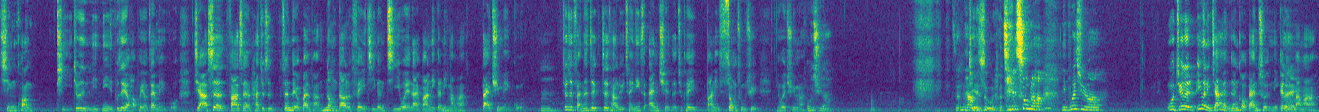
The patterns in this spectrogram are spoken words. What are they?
情况。题就是你，你不是有好朋友在美国？假设发生了，他就是真的有办法弄到了飞机跟机位来把你跟你妈妈带去美国。嗯，就是反正这这趟旅程一定是安全的，就可以把你送出去。你会去吗？我会去啊！真的结束了，结束了，你不会去吗？我觉得，因为你家很人口单纯，你跟你妈妈。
